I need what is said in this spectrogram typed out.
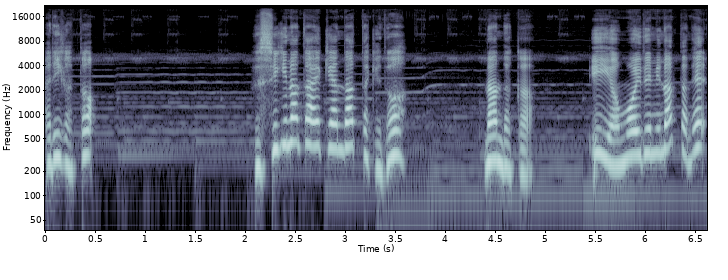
ありがとう。不思議な体験だったけど、なんだか、いい思い出になったね。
